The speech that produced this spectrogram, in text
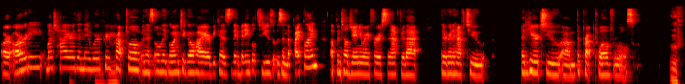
are already much higher than they were pre Prop 12, and it's only going to go higher because they've been able to use what was in the pipeline up until January 1st. And after that, they're going to have to adhere to um, the Prop 12 rules. Oof.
